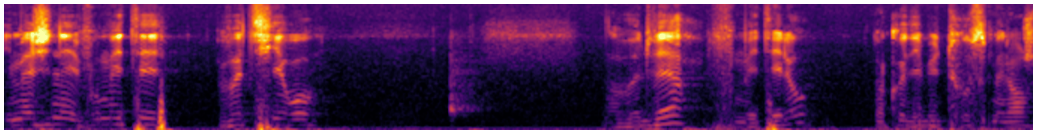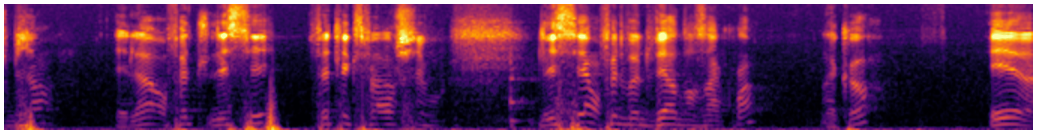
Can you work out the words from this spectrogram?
Imaginez, vous mettez votre sirop dans votre verre, vous mettez l'eau, donc au début tout se mélange bien, et là en fait laissez, faites l'expérience chez vous. Laissez en fait votre verre dans un coin, d'accord? Et euh,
